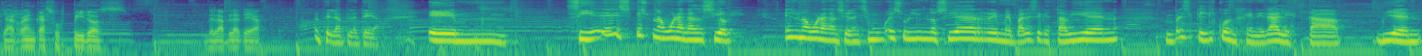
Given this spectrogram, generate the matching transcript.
que arranca suspiros de la platea. de la platea. Eh, sí, es, es una buena canción. Es una buena canción. Es un, es un lindo cierre. Me parece que está bien. Me parece que el disco en general está bien,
